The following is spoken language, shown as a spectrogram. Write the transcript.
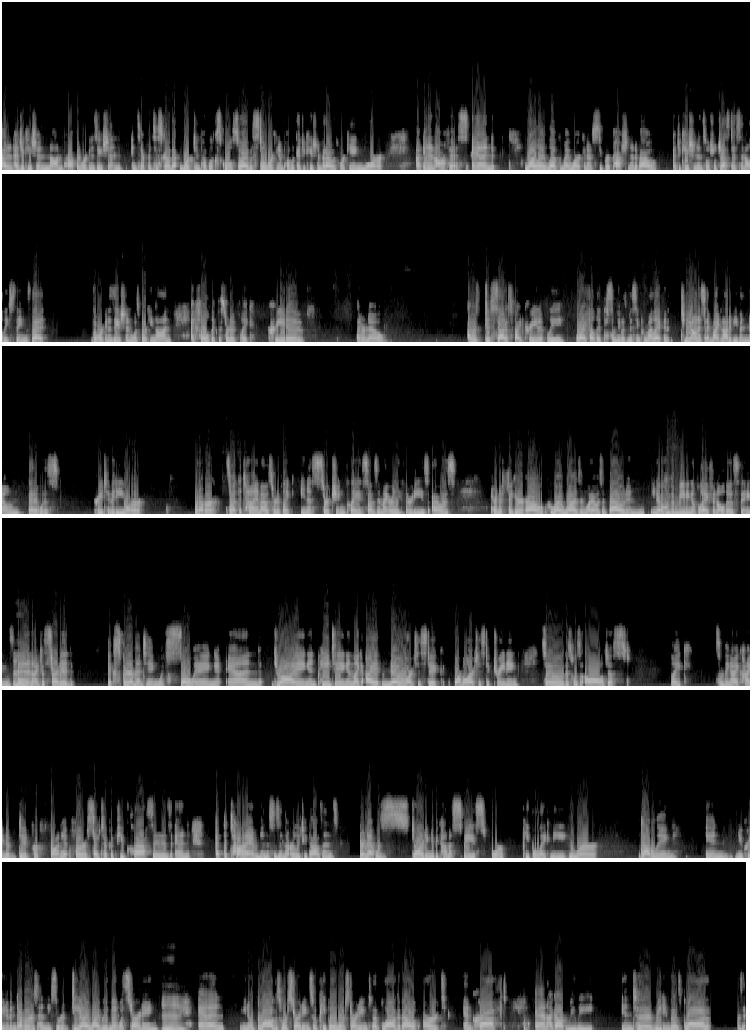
at an education nonprofit organization in San Francisco that worked in public schools. So I was still working in public education, but I was working more uh, in an office. And while I loved my work and I was super passionate about education and social justice and all these things that the organization was working on, I felt like the sort of like creative, I don't know, I was dissatisfied creatively, or I felt like something was missing from my life. And to be honest, I might not have even known that it was creativity or whatever. So at the time, I was sort of like in a searching place. I was in my early 30s. I was trying to figure out who I was and what I was about and, you know, the meaning of life and all those things. Mm. And I just started experimenting with sewing and drawing and painting and like I have no artistic formal artistic training. So this was all just like something I kind of did for fun at first. I took a few classes and at the time, and this is in the early 2000s, internet was starting to become a space for people like me who were dabbling in new creative endeavors and the sort of DIY movement was starting. Mm. and you know blogs were starting. So people were starting to blog about art and craft. And I got really into reading those blogs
